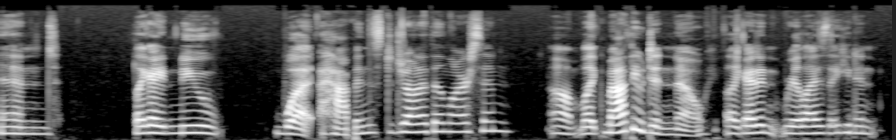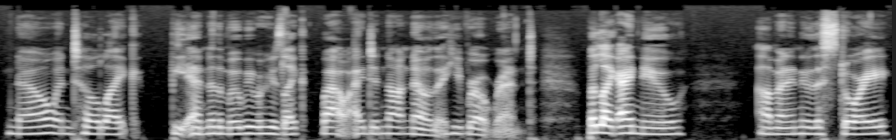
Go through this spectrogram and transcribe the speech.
and like I knew what happens to Jonathan Larson. Um, like Matthew didn't know. Like I didn't realize that he didn't know until like the end of the movie where he's like, "Wow, I did not know that he wrote Rent," but like I knew, um, and I knew the story,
